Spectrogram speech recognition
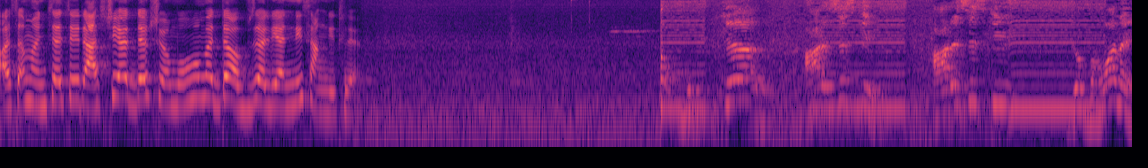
असं मंचाचे राष्ट्रीय अध्यक्ष मोहम्मद अफजल यांनी सांगितलं मुख्य आरएसएस की आरएसएस की जो भवन है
